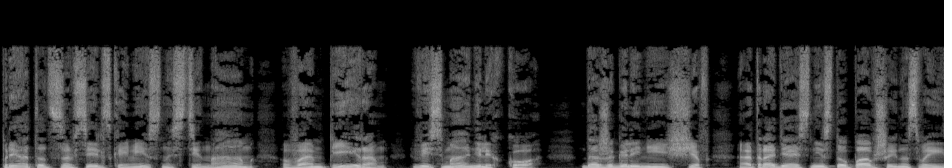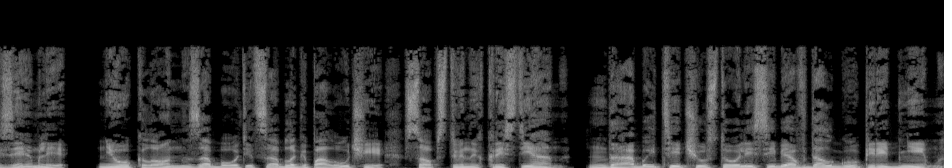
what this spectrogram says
Прятаться в сельской местности нам, вампирам, весьма нелегко. Даже Голенищев, отродясь не ступавший на свои земли, неуклонно заботится о благополучии собственных крестьян, дабы те чувствовали себя в долгу перед ним.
